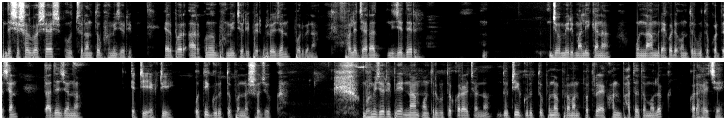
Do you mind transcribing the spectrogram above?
দেশের সর্বশেষ ও চূড়ান্ত ভূমি জরিপ। এরপর আর কোনো ভূমি জরিপের প্রয়োজন পড়বে না। ফলে যারা নিজেদের জমির মালিকানা ও নাম রেকর্ডে অন্তর্ভুক্ত করতে চান, তাদের জন্য এটি একটি অতি গুরুত্বপূর্ণ সুযোগ। ভূমি জরিপে নাম অন্তর্ভুক্ত করার জন্য দুটি গুরুত্বপূর্ণ প্রমাণপত্র এখন বাধ্যতামূলক করা হয়েছে।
